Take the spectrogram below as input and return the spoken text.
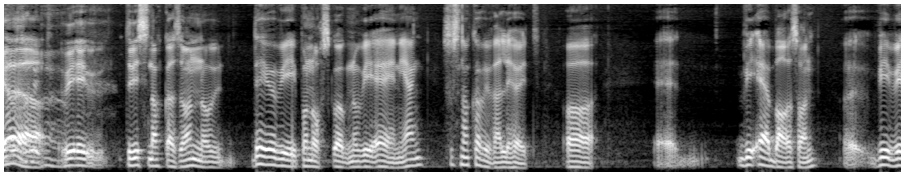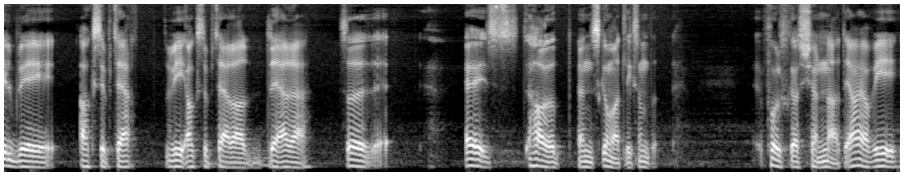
Ja, ja. Vi, vi snakker sånn, og det gjør vi på norsk òg. Når vi er en gjeng, så snakker vi veldig høyt. Og eh, vi er bare sånn. Eh, Vi vil bli akseptert. Vi aksepterer dere. Så eh, jeg har et ønske om at liksom folk skal skjønne at ja, ja, vi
